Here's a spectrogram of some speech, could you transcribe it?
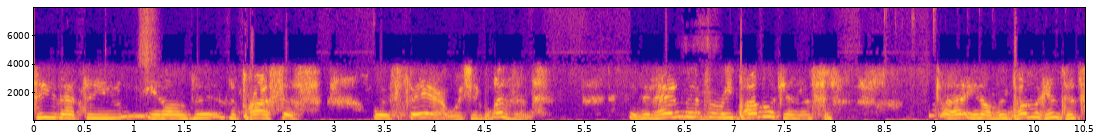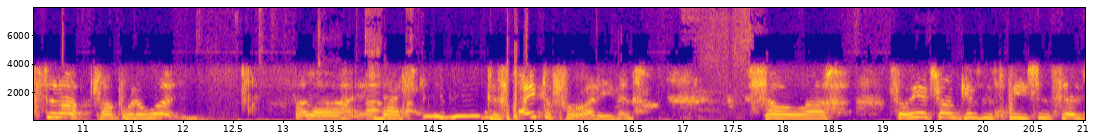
see that the you know the the process was fair, which it wasn't. If it hadn't been for Republicans, uh, you know, Republicans had stood up, Trump would have won. Uh, uh, that's despite the fraud, even. So, uh, so here Trump gives a speech and says,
